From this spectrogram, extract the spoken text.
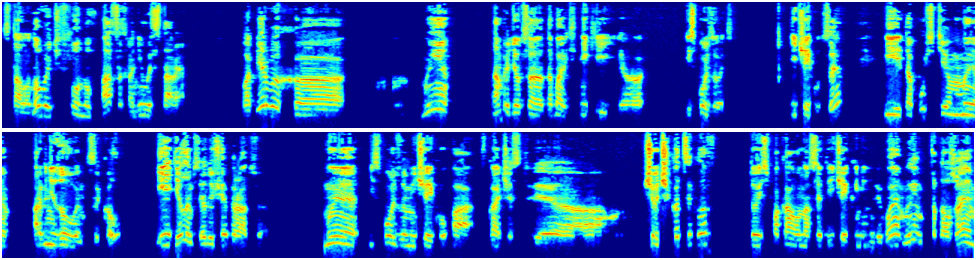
стало новое число, но в А сохранилось старое. Во-первых, э, мы, нам придется добавить некий, э, использовать ячейку С, и, допустим, мы организовываем цикл, и делаем следующую операцию. Мы используем ячейку А в качестве э, счетчика циклов, то есть пока у нас эта ячейка не нулевая, мы продолжаем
